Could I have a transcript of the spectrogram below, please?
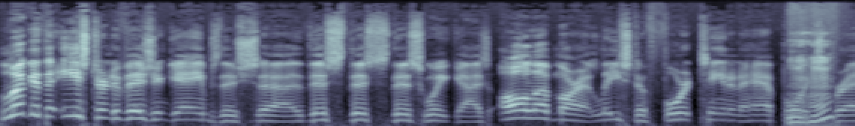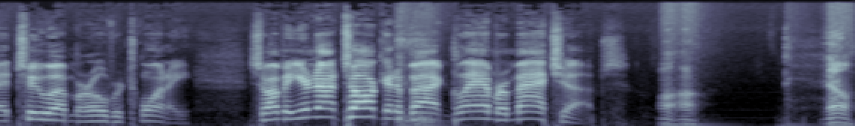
look at the Eastern Division games this uh, this this this week, guys. All of them are at least a 14 and a half point Mhm. spread. Two of them are over 20. So I mean, you're not talking about glamour matchups. Uh-uh. No.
